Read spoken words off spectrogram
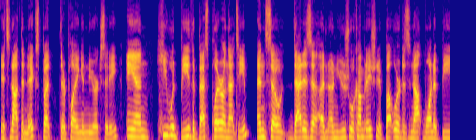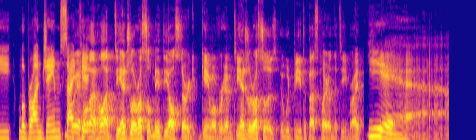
it's not the Knicks, but they're playing in New York City, and he would be the best player on that team. And so that is a, an unusual combination. If Butler does not want to be LeBron James' sidekick, Wait, hold on, hold on. D'Angelo Russell made the All Star game over him. D'Angelo Russell is would be the best player on the team, right? Yeah.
